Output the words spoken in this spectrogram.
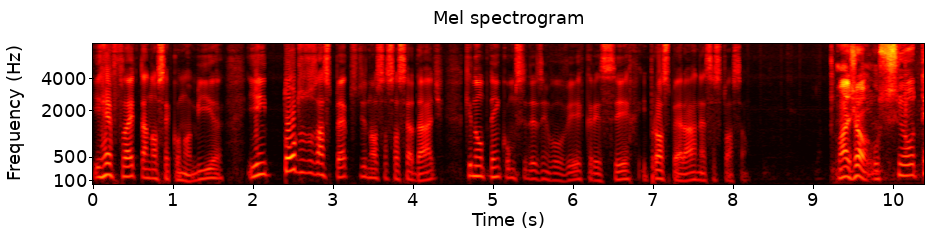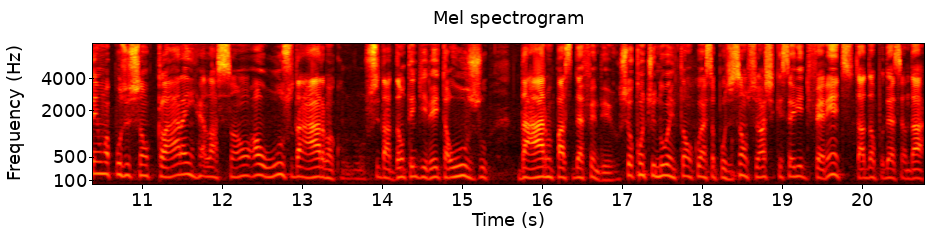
e reflete na nossa economia e em todos os aspectos de nossa sociedade que não tem como se desenvolver, crescer e prosperar nessa situação. Major, o senhor tem uma posição clara em relação ao uso da arma. O cidadão tem direito ao uso da arma para se defender. O senhor continua então com essa posição? O senhor acha que seria diferente se o cidadão pudesse andar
